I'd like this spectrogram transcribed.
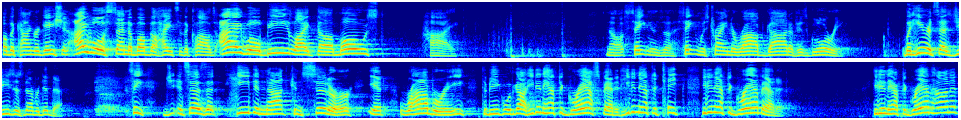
of the congregation. I will ascend above the heights of the clouds. I will be like the Most High. Now, Satan, is a, Satan was trying to rob God of his glory. But here it says Jesus never did that. See, it says that he did not consider it robbery to be equal with God. He didn't have to grasp at it. He didn't have to take, he didn't have to grab at it. He didn't have to grab on it,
